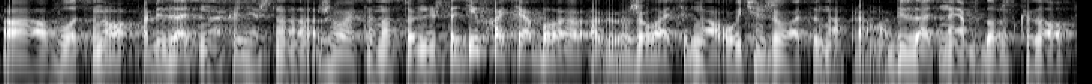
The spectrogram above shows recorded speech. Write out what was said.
А, вот, но обязательно, конечно, желательно настольный штатив хотя бы, а, желательно, очень желательно, прям обязательно, я бы даже сказал,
